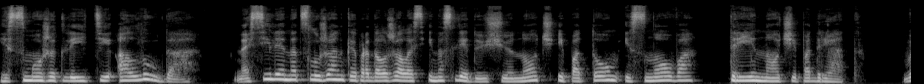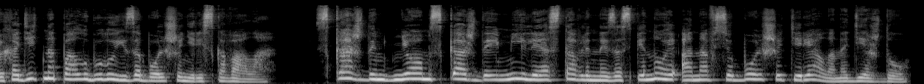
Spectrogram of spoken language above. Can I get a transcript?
И сможет ли идти Алуда? Насилие над служанкой продолжалось и на следующую ночь, и потом, и снова, три ночи подряд. Выходить на палубу Луиза больше не рисковала. С каждым днем, с каждой милей, оставленной за спиной, она все больше теряла надежду,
